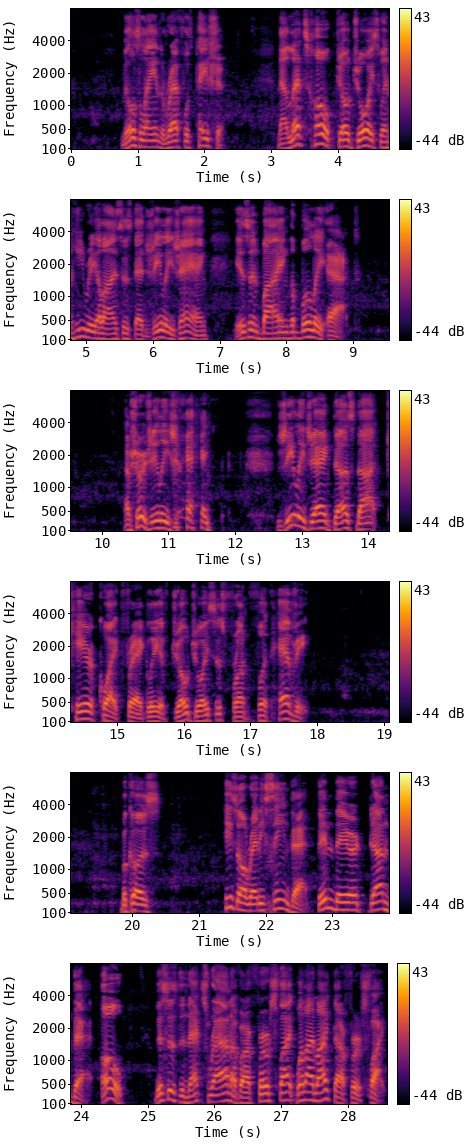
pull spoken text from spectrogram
Mills Lane, the ref, was patient. Now let's hope Joe Joyce, when he realizes that Zhilei Zhang isn't buying the bully act. I'm sure Zhilei Zhang, Zhilei Zhang does not care, quite frankly, if Joe Joyce is front foot heavy. Because he's already seen that, been there, done that. Oh, this is the next round of our first fight. Well, I liked our first fight.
